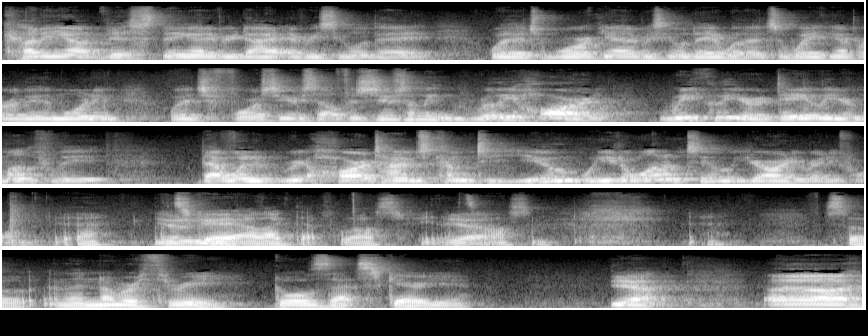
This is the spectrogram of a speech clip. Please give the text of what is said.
cutting out this thing out of your diet every single day, whether it's working out every single day, whether it's waking up early in the morning, whether it's forcing yourself to do something really hard, weekly or daily or monthly, that when hard times come to you, when you don't want them to, you're already ready for them. Yeah, You know that's I great. mean? I like that philosophy. That's Yeah. awesome. Yeah. So, and then number three, goals that scare you. Yeah. Uh,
